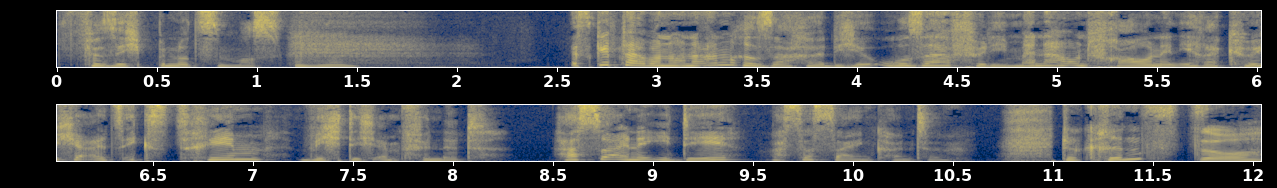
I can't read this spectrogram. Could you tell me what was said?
für sich benutzen muss. Mhm. Es gibt aber noch eine andere Sache, die Osa für die Männer und Frauen in ihrer Kirche als extrem wichtig empfindet. Hast du eine Idee, was das sein könnte? Du grinst so.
